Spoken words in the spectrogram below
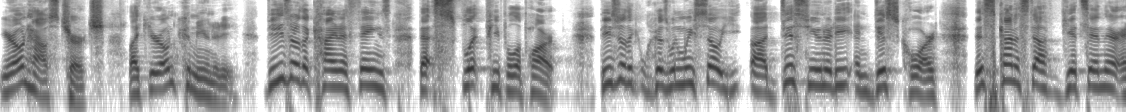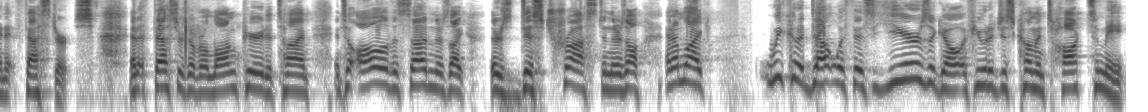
your own house church, like your own community. These are the kind of things that split people apart. These are the, because when we sow uh, disunity and discord, this kind of stuff gets in there and it festers. And it festers over a long period of time until all of a sudden there's like, there's distrust and there's all, and I'm like, we could have dealt with this years ago if you would have just come and talked to me,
